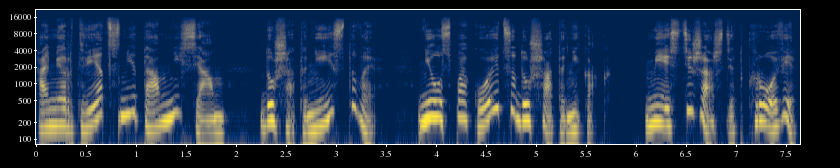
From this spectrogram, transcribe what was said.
«А мертвец ни там, ни сям. Душа-то неистовая. Не успокоится душа-то никак. Мести жаждет, крови».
